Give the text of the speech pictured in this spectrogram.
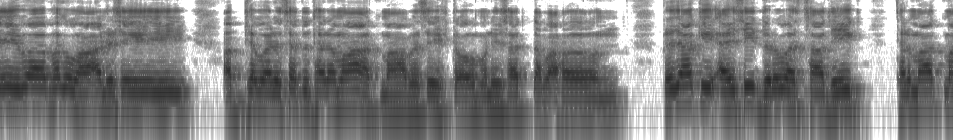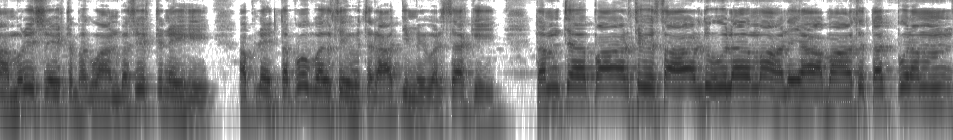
एव भगवान से अभ्यवर्षत धर्मात्मा वशिष्ठो मुनिसत्तव प्रजा की ऐसी दुर्वस्था देख धर्मात्मा मुनिश्रेष्ठ भगवान वशिष्ठ ने ही अपने तपोबल से उस राज्य में वर्षा की। तम च पार्थिव शार्दूल मानयामास तत्पुरम,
